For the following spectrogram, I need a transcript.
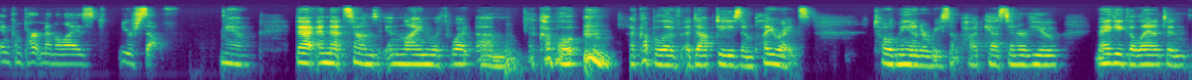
and compartmentalized yourself. Yeah that and that sounds in line with what um, a couple a couple of adoptees and playwrights told me on a recent podcast interview. Maggie gallant and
